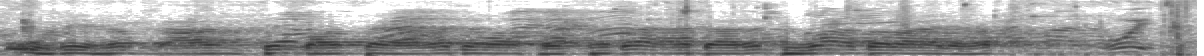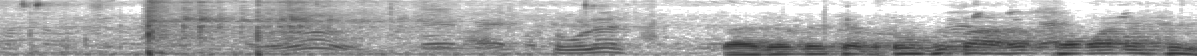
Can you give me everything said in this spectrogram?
โอ้นี่ครับการเซตบอลแต่และจังหวะของทางด้านอาดานั้นถือว่าอันตรายเลยครับโอ้ยประตูเลยแต่เดินไปเก็บประตูขึ้นมาครับของวันที่สี่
